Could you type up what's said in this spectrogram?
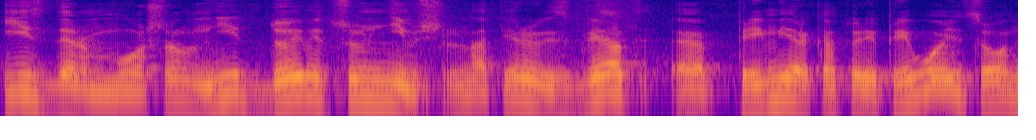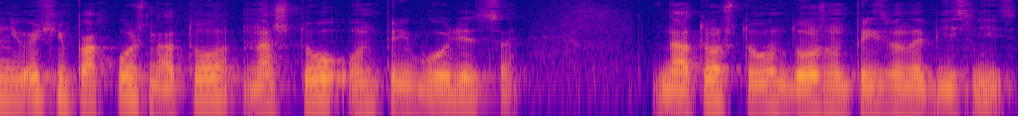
издер мошел не домицум нимшел. На первый взгляд, пример, который приводится, он не очень похож на то, на что он приводится, на то, что он должен призван объяснить.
